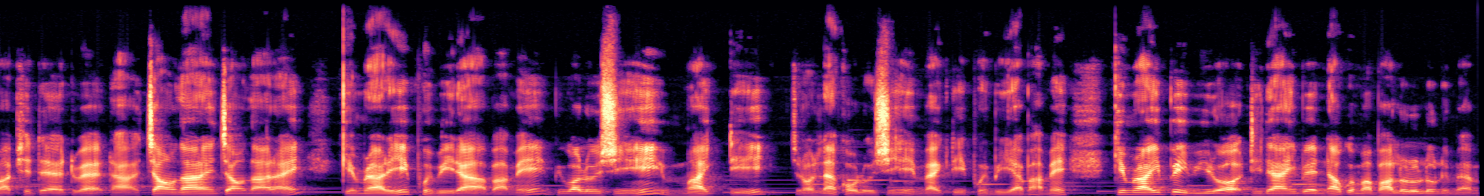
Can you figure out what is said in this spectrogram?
မှာဖြစ်တဲ့အတွက်ဒါအကြောင်းသားတိုင်းအကြောင်းသားတိုင်းကင်မရာတွေဖွင့်ပေးရပါမယ်ပြီးသွားလို့ရှိရင် mic တွေကျွန်တော်လှမ်းခေါ်လို့ရှိရင် mic တွေဖွင့်ပေးရပါမယ်ကင်မရာကြီးပိတ်ပြီးတော့ဒီတိုင်းပဲနောက်ကမှဘာလို့လို့လုပ်နေမှန်း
